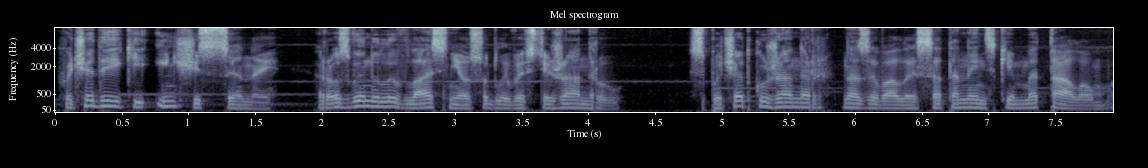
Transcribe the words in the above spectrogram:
хоча деякі інші сцени розвинули власні особливості жанру. Спочатку жанр називали сатанинським металом.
